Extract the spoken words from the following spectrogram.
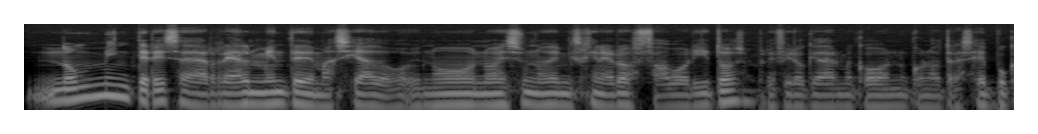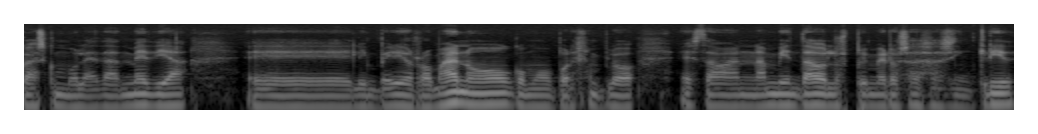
no me interesa realmente demasiado. No, no es uno de mis géneros favoritos. Prefiero quedarme con, otras épocas como la Edad Media, eh, el Imperio Romano, como por ejemplo estaban ambientados los primeros Assassin's Creed.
